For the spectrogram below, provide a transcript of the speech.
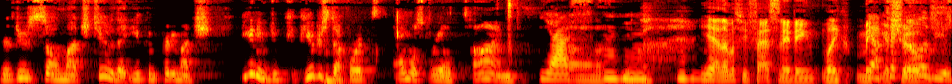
reduced so much too that you can pretty much you can even do computer stuff where it's almost real time. Yes. Uh, Mhm. Yeah, that must be fascinating. Like making yeah, a show. technology has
